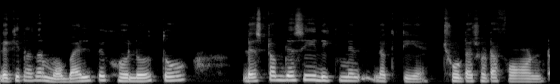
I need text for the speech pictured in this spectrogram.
लेकिन अगर मोबाइल पे खोलो तो डेस्कटॉप जैसी ही दिखने लगती है। छोटा छोटा फॉन्ट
